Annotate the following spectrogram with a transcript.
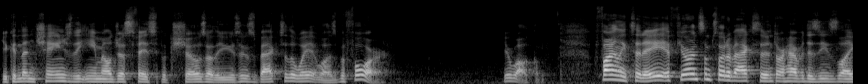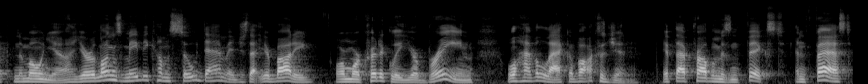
You can then change the email address Facebook shows other users back to the way it was before. You're welcome. Finally today, if you're in some sort of accident or have a disease like pneumonia, your lungs may become so damaged that your body, or more critically, your brain, will have a lack of oxygen. If that problem isn't fixed, and fast,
